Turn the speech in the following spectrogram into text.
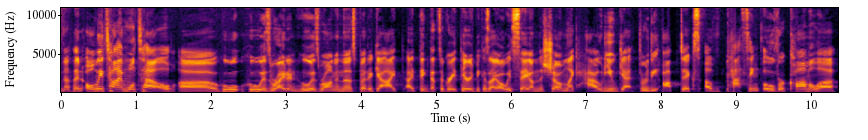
nothing. Only time will tell uh, who who is right and who is wrong in this. But again, I, I think that's a great theory because I always say on the show, I'm like, how do you get through the optics of passing over Kamala?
